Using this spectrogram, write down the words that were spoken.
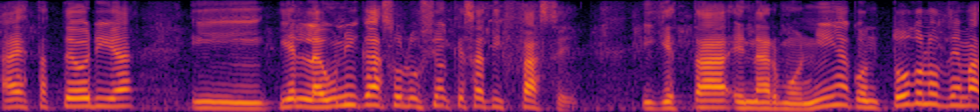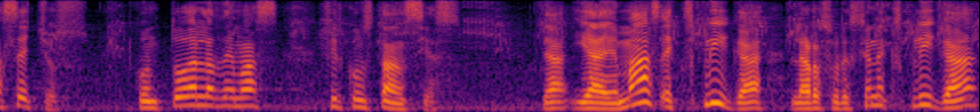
estas teorías y, y es la única solución que satisface y que está en armonía con todos los demás hechos, con todas las demás circunstancias. ¿Ya? Y además explica, la resurrección explica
